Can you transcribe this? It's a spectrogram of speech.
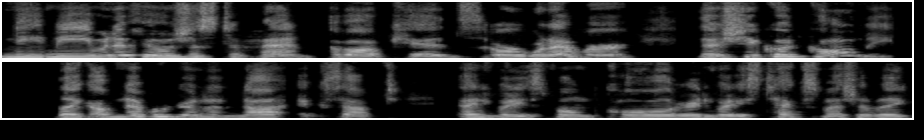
need me, even if it was just to vent about kids or whatever, that she could call me. Like, I'm never going to not accept anybody's phone call or anybody's text message. I'm like,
